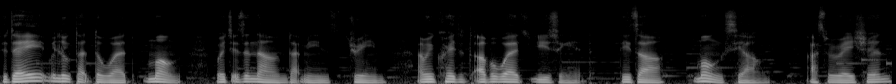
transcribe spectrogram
Today we looked at the word meng, which is a noun that means dream, and we created other words using it. These are meng xiang, aspiration,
